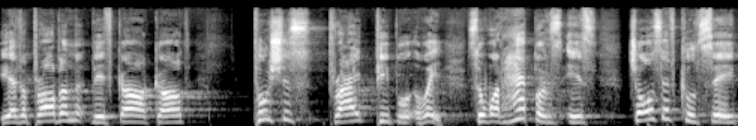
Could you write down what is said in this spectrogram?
you have a problem with God. God pushes pride people away. So what happens is Joseph could say,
